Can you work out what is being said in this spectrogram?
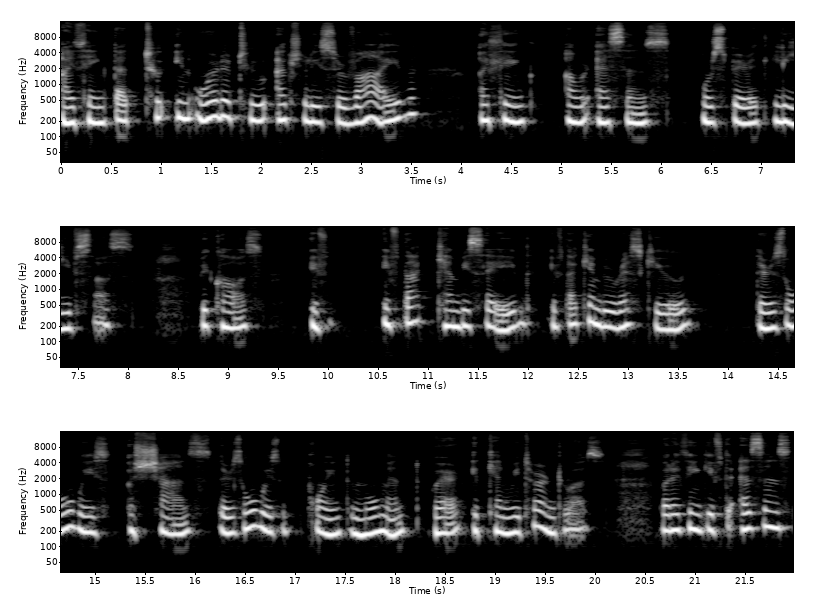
I think that to in order to actually survive, I think our essence or spirit leaves us, because if if that can be saved, if that can be rescued, there is always a chance, there's always a point, a moment where it can return to us. But I think if the essence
